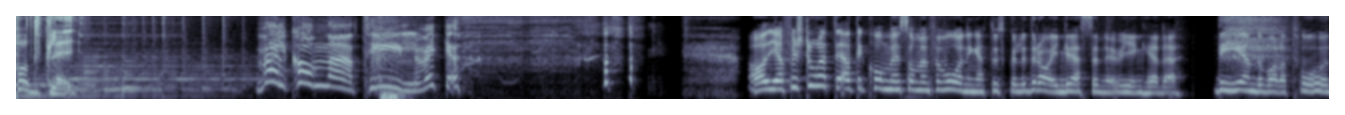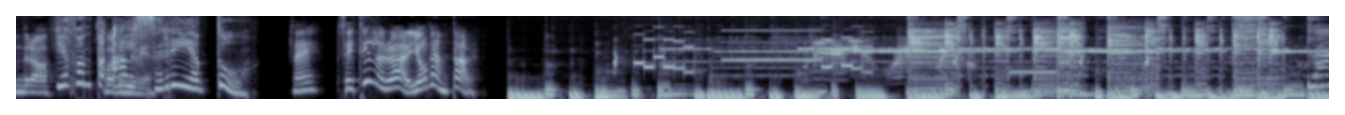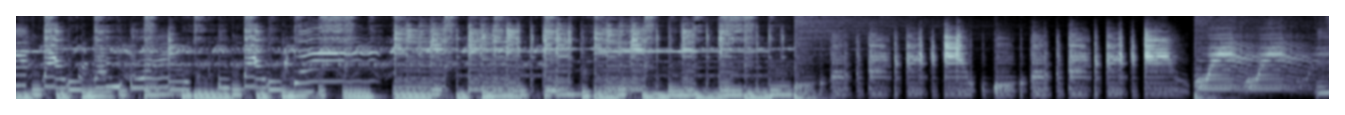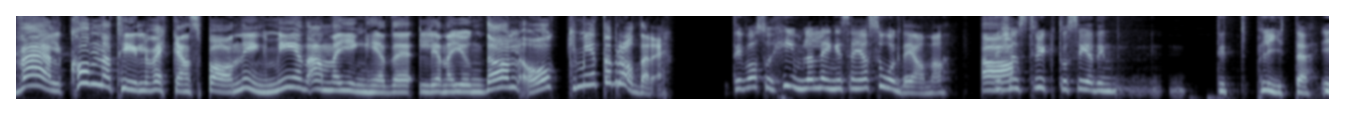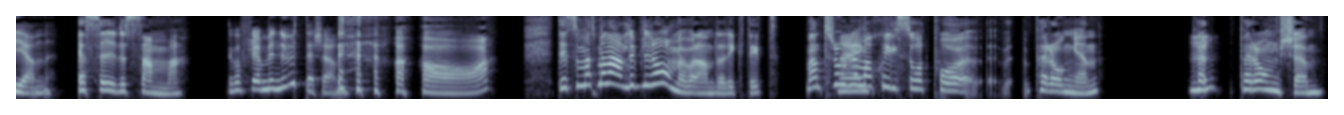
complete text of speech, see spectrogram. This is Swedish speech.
Podplay. Välkomna till veckan... Ja, jag förstår att det, att det kommer som en förvåning att du skulle dra ingressen nu, Jinghede. Det är ändå bara 200... Jag var inte alls redo. Nej, säg till när du är, jag väntar. Välkomna till veckans spaning med Anna Jinghede, Lena Ljungdahl och Meta Broddare. Det var så himla länge sedan jag såg dig, Anna. Ja, Det känns tryggt att se din, ditt plyte igen. jag säger detsamma. Det var flera minuter sedan. Ja, det är som att man aldrig blir av med varandra riktigt. Man tror Nej. när man skiljs åt på eh, perrongen, Mm. perrongen,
